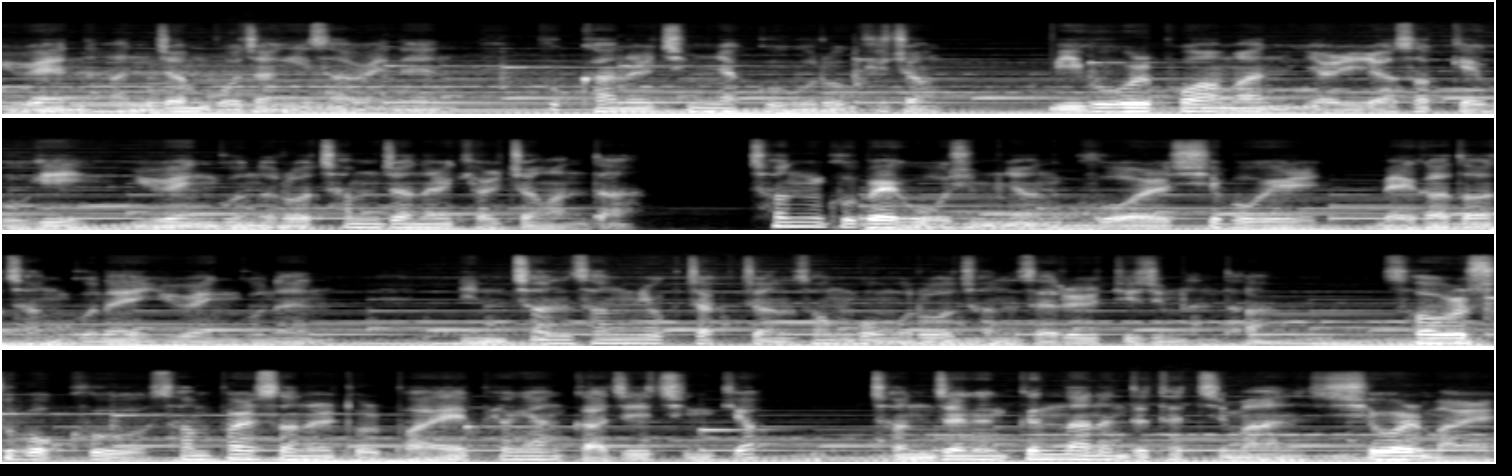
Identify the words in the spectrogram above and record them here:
유엔 안전보장이사회는 북한을 침략국으로 규정, 미국을 포함한 16개국이 유엔군으로 참전을 결정한다. 1950년 9월 15일 메가더 장군의 유엔군은 인천 상륙작전 성공으로 전세를 뒤집는다. 서울 수복 후 38선을 돌파해 평양까지 진격? 전쟁은 끝나는 듯 했지만 10월 말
